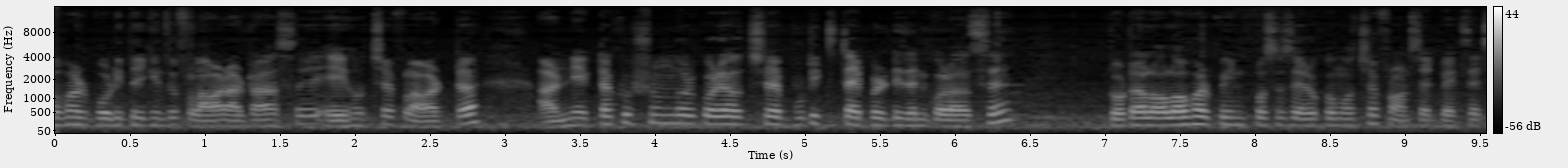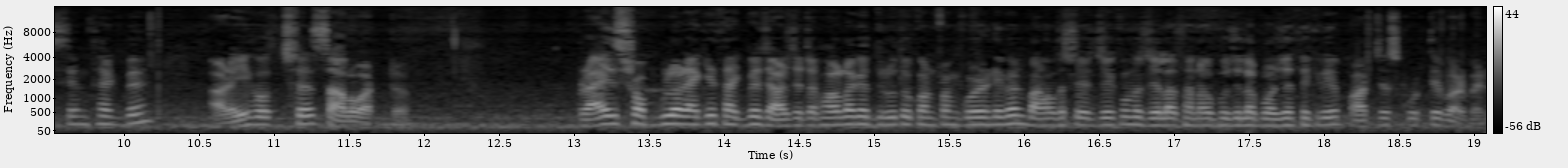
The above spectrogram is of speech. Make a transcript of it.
ওভার বডিতে কিন্তু ফ্লাওয়ার আটা আছে। এই হচ্ছে ফ্লাওয়ারটা আর নেকটা খুব সুন্দর করে হচ্ছে বুটিক্স টাইপের ডিজাইন করা আছে। Total all over print process এরকম হচ্ছে front side back side same থাকবে। আর এই হচ্ছে সালোয়ারটা। প্রাইস সবগুলোর একই থাকবে, যার যেটা ভালো লাগে দ্রুত কনফার্ম করে নেবেন। বাংলাদেশের যে কোনো জেলা, থানা, উপজেলা পর্যায় থেকে পারচেস করতে পারবেন।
